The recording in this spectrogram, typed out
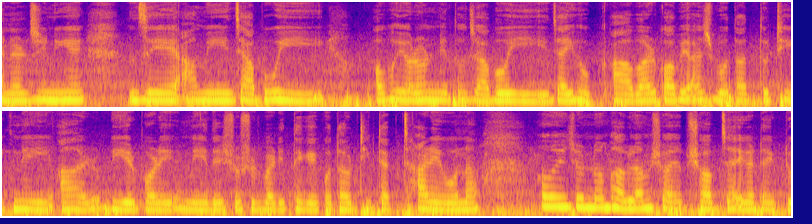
এনার্জি নিয়ে যে আমি যাবই। অভয়ারণ্যে তো যাবই। যাই হোক, আবার কবে আসব তার তো ঠিক নেই। আর বিয়ের পরে মেয়েদের শ্বশুর বাড়ির থেকে কোথাও ঠিকঠাক ছাড়েও না। ওই জন্য ভাবলাম সব সব জায়গাটা একটু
